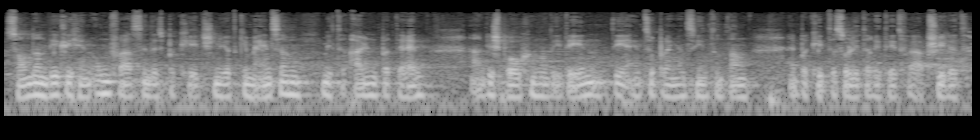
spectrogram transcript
sondern wirklich ein umfassendes Paket schnürt, gemeinsam mit allen Parteien angesprochen und Ideen, die einzubringen sind und dann ein Paket der Solidarität verabschiedet.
